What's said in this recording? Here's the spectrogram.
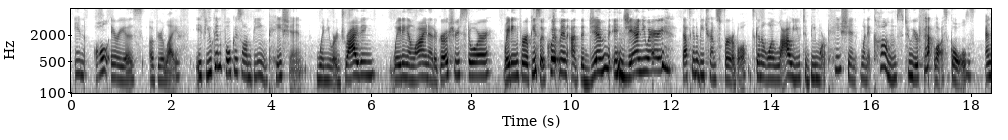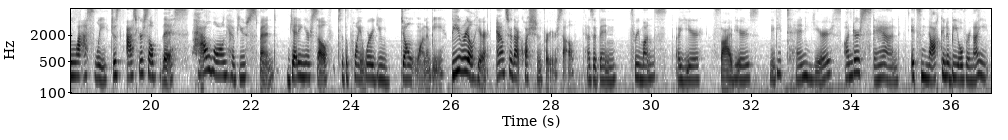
in all areas of your life. If you can focus on being patient when you are driving, waiting in line at a grocery store, waiting for a piece of equipment at the gym in January, that's gonna be transferable. It's gonna allow you to be more patient when it comes to your fat loss goals. And lastly, just ask yourself this How long have you spent getting yourself to the point where you don't wanna be? Be real here. Answer that question for yourself. Has it been three months, a year, five years? maybe 10 years, understand it's not going to be overnight.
